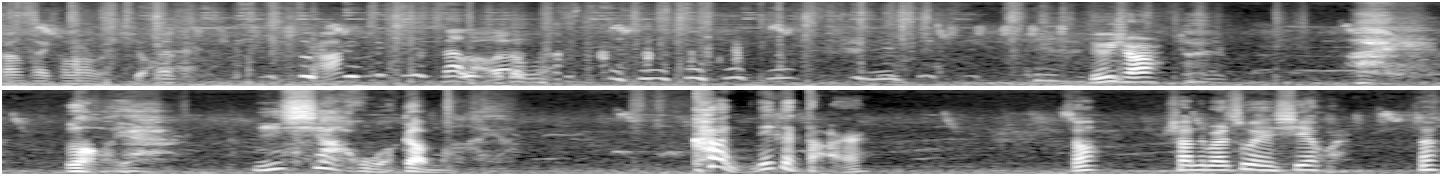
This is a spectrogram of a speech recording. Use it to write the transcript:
刚才可老笑。啊，那老东西。刘一手，哎，老爷，您吓唬我干嘛呀？看你那个胆儿，走上那边坐下歇会儿。啊。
